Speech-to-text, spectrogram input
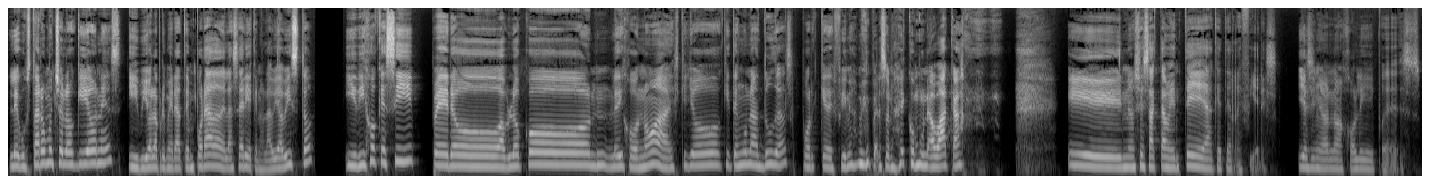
Le gustaron mucho los guiones y vio la primera temporada de la serie que no la había visto y dijo que sí, pero habló con... Le dijo, Noah, es que yo aquí tengo unas dudas porque defines a mi personaje como una vaca y no sé exactamente a qué te refieres. Y el señor Noah Hawley, pues,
